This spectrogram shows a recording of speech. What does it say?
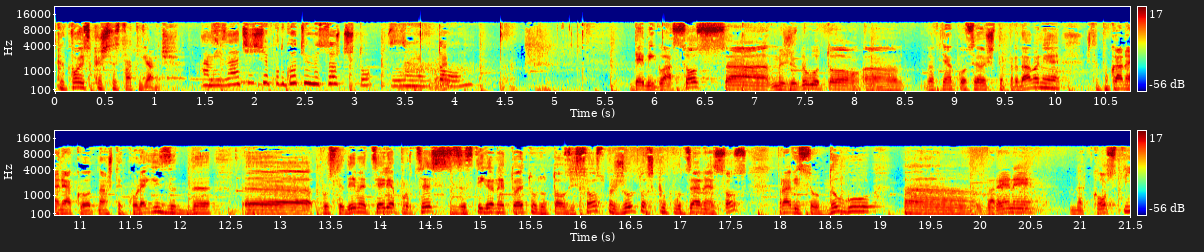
Какво искаш с това тиганче? Ами, значи ще подготвим сосчето, за да ни е готово. Деми глас сос. А, между другото, а, в някои от следващите предавания ще поканя някой от нашите колеги, за да а, проследиме целият процес за стигането ето до този сос. Между другото, скъпоценен сос. Прави се от дълго а, варене на кости,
